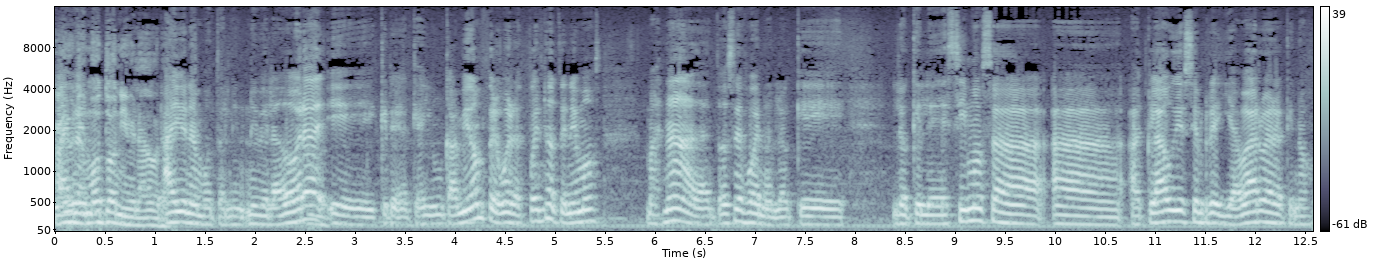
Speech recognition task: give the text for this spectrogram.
hay una moto niveladora. Hay una moto niveladora, mm. eh, creo que hay un camión, pero bueno, después no tenemos más nada. Entonces, bueno, lo que lo que le decimos a, a, Claudio siempre y a Bárbara que nos,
